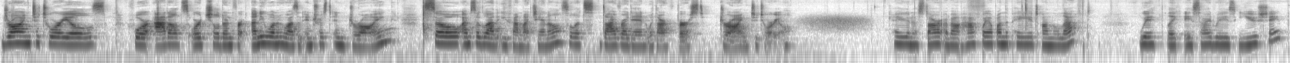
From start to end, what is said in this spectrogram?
drawing tutorials for adults or children, for anyone who has an interest in drawing. So I'm so glad that you found my channel. So let's dive right in with our first drawing tutorial. Okay, you're gonna start about halfway up on the page on the left with like a sideways U shape.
